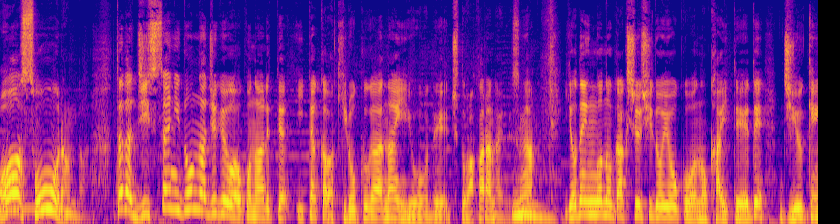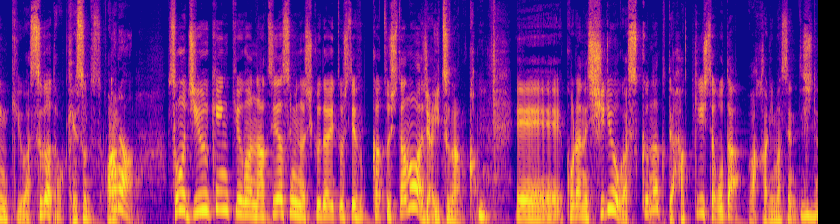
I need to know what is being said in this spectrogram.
ああそうなんだ。ただ実際にどんな授業が行われていたかは記録がないようでちょっとわからないんですが、4年後の学習指導要項の改定で自由研究は姿を消すんです。ああら。その自由研究が夏休みの宿題として復活したのはじゃあいつなのか、えーこれはね資料が少なくてはっきりしたことは分かりませんでした、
